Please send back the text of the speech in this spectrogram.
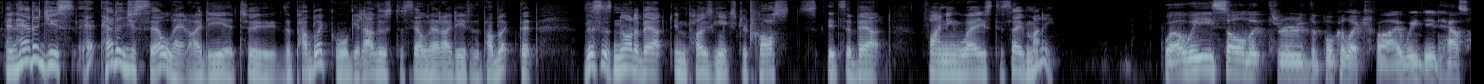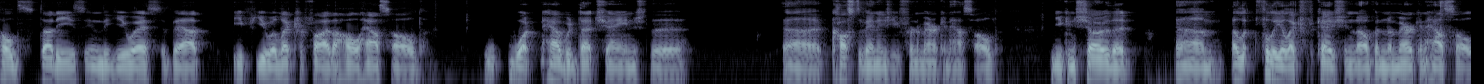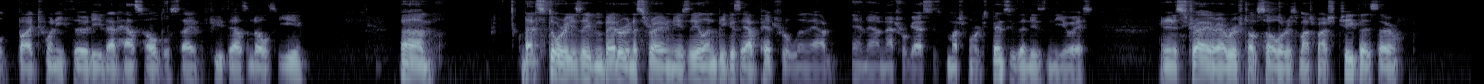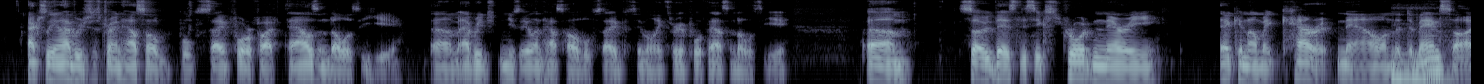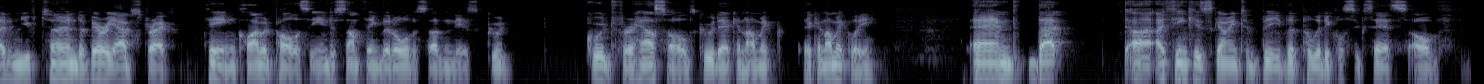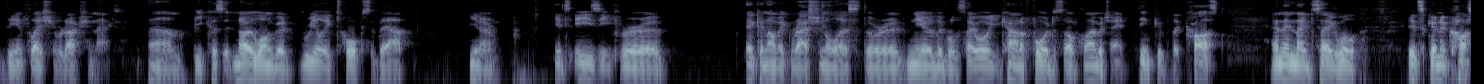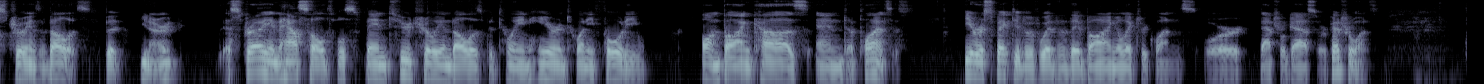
And how did you how did you sell that idea to the public, or get others to sell that idea to the public that this is not about imposing extra costs, it's about finding ways to save money. Well, we sold it through the book Electrify. We did household studies in the US about if you electrify the whole household, what how would that change the uh, cost of energy for an American household? You can show that um, fully electrification of an American household by 2030, that household will save a few thousand dollars a year. Um, that story is even better in Australia and New Zealand because our petrol and our and our natural gas is much more expensive than it is in the US. And in Australia, our rooftop solar is much much cheaper. So, actually, an average Australian household will save four or five thousand dollars a year. Um, average New Zealand household will save similarly three or four thousand dollars a year. Um, so there's this extraordinary economic carrot now on the mm. demand side, and you've turned a very abstract thing, climate policy, into something that all of a sudden is good good for households, good economic economically, and that uh, I think is going to be the political success of the Inflation Reduction Act. um, because it no longer really talks about, you know, it's easy for a economic rationalist or a neoliberal to say, well, you can't afford to solve climate change. Think of the cost. And then they'd say, well, it's going to cost trillions of dollars. But, you know, Australian households will spend $2 trillion between here and 2040 on buying cars and appliances, irrespective of whether they're buying electric ones or natural gas or petrol ones.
